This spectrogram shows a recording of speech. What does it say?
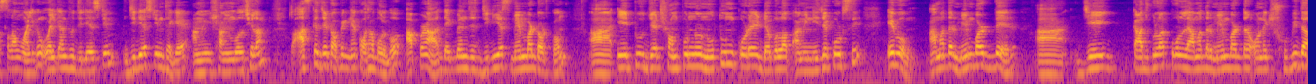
আসসালামু আলাইকুম, welcome to GDS team. GDS team থেকে আমি শামীম বলছিলাম। তো আজকে যে টপিক নিয়ে কথা বলব, আপনারা দেখবেন যে GDS member dot com A to Z সম্পূর্ণ নতুন করে ডেভেলপ আমি নিজে করছি এবং আমাদের মেম্বারদের যেই কাজগুলো করলে আমাদের মেম্বারদের অনেক সুবিধা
